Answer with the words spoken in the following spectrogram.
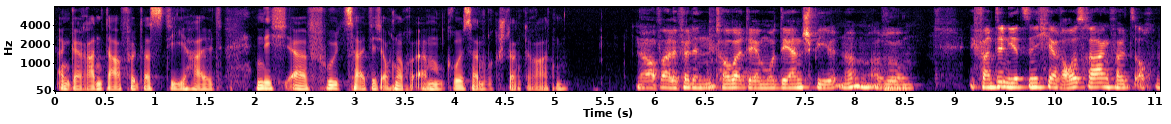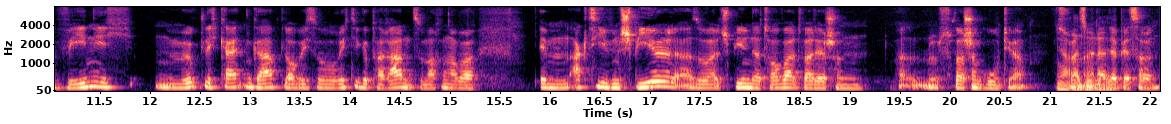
ein Garant dafür, dass die halt nicht äh, frühzeitig auch noch ähm, größer in Rückstand geraten. Ja, auf alle Fälle ein Torwart, der modern spielt. Ne? Also ich fand den jetzt nicht herausragend, weil es auch wenig Möglichkeiten gab, glaube ich, so richtige Paraden zu machen. Aber im aktiven Spiel, also als spielender Torwart, war der schon, das war schon gut, ja. Das ja, also einer der, der, besseren.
